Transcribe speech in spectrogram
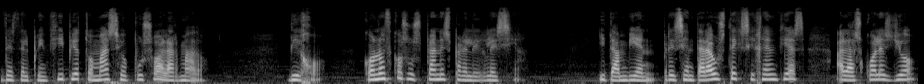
desde el principio Tomás se opuso al armado. Dijo, conozco sus planes para la Iglesia. Y también presentará usted exigencias a las cuales yo,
